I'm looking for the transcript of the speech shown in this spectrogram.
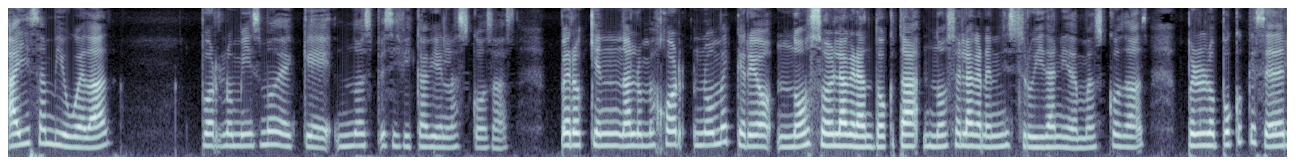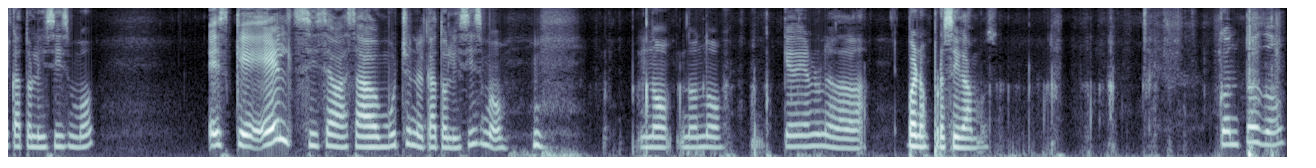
hay esa ambigüedad por lo mismo de que no especifica bien las cosas. Pero quien a lo mejor no me creo, no soy la gran docta, no soy la gran instruida ni demás cosas, pero lo poco que sé del catolicismo es que él sí se basaba mucho en el catolicismo. no, no, no. Quedé en una dada. Bueno, prosigamos. Con todo,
